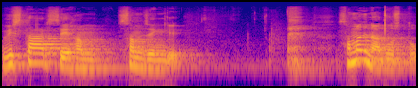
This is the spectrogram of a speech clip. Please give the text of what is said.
विस्तार से हम समझेंगे। समझना दोस्तों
